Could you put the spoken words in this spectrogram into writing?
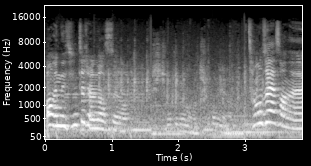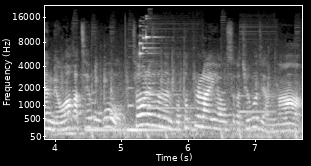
어 근데 진짜 잘 나왔어요. 시청주명하고 최고네요. 청주에서는 명화가 최고고 서울에서는 버터플라이 하우스가 최고지 않나.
